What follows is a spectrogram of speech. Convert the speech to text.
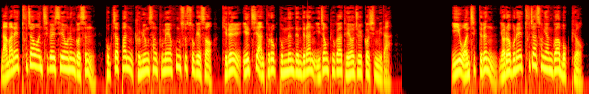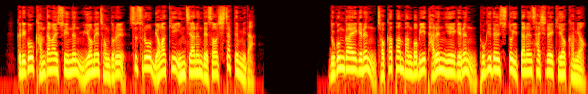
나만의 투자 원칙을 세우는 것은 복잡한 금융상품의 홍수 속에서 길을 잃지 않도록 돕는 든든한 이정표가 되어줄 것입니다. 이 원칙들은 여러분의 투자 성향과 목표, 그리고 감당할 수 있는 위험의 정도를 스스로 명확히 인지하는 데서 시작됩니다. 누군가에게는 적합한 방법이 다른 이에게는 독이 될 수도 있다는 사실을 기억하며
